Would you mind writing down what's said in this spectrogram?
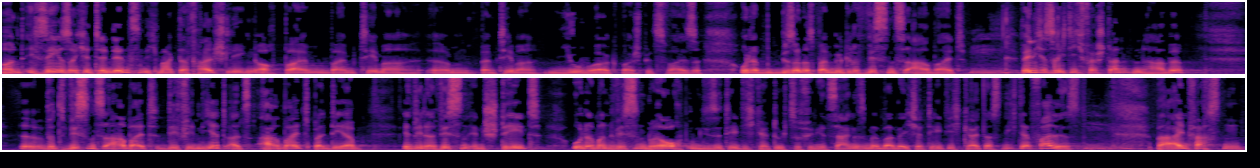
Und ich sehe solche Tendenzen, ich mag da falsch liegen, auch beim, beim, Thema, ähm, beim Thema New Work beispielsweise oder besonders beim Begriff Wissensarbeit. Wenn ich es richtig verstanden habe, äh, wird Wissensarbeit definiert als Arbeit, bei der entweder Wissen entsteht oder man Wissen braucht, um diese Tätigkeit durchzuführen. Jetzt sagen Sie mir, bei welcher Tätigkeit das nicht der Fall ist. Bei einfachsten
